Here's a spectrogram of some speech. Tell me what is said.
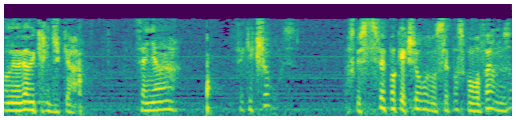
On avait un cri du cœur. Seigneur, fais quelque chose. Parce que si tu ne fais pas quelque chose, on ne sait pas ce qu'on va faire, nous autres.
